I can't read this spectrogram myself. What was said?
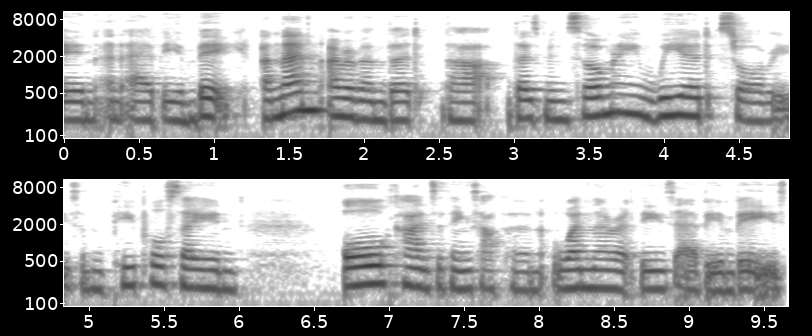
in an Airbnb. And then I remembered that there's been so many weird stories and people saying all kinds of things happen when they're at these Airbnbs.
